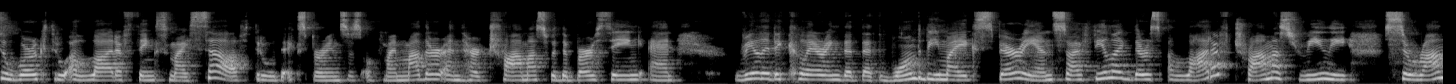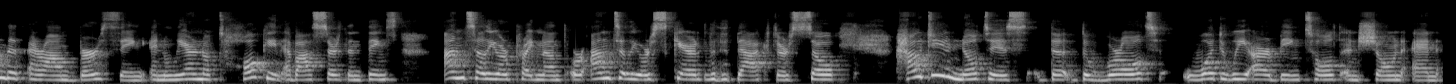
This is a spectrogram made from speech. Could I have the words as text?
to work through a lot of things myself through the experiences of my mother and her traumas with the birthing and really declaring that that won't be my experience. So I feel like there's a lot of traumas really surrounded around birthing, and we are not talking about certain things until you're pregnant or until you're scared with the doctor. So how do you notice the the world what we are being told and shown and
